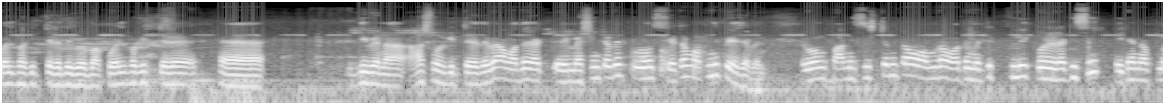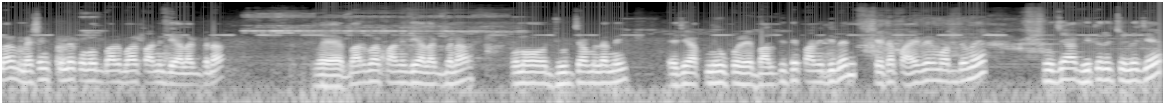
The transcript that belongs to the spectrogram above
কোয়েল পাখির টেরে দিবে বা কোয়েল পাখির টেরে দিবে না, হাঁস মুরগির টেরে দেবে। আমাদের এই মেশিনটাতে পুরো সেট আপনি পেয়ে যাবেন। এবং পানি সিস্টেমটাও আমরা অটোমেটিকলি করে রাখিছি। এখানে আপনার মেশিন খুলে কোনো বারবার পানি দেওয়া লাগবে না বারবার পানি দেওয়া লাগবে না, কোনো ঝুট ঝামেলা নেই। এই যে আপনি উপরে বালতিতে পানি দিবেন, সেটা পাইপের মাধ্যমে সোজা ভিতরে চলে যেয়ে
